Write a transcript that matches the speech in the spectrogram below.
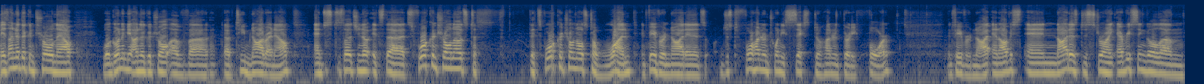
is under the control now. Well, going to be under the control of uh, of Team Nod right now, and just to let you know, it's the it's four control nodes to. It's four control nodes to one in favor of Nod, and it's just 426 to 134 in favor of Nod. And obviously, and Nod is destroying every single um,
